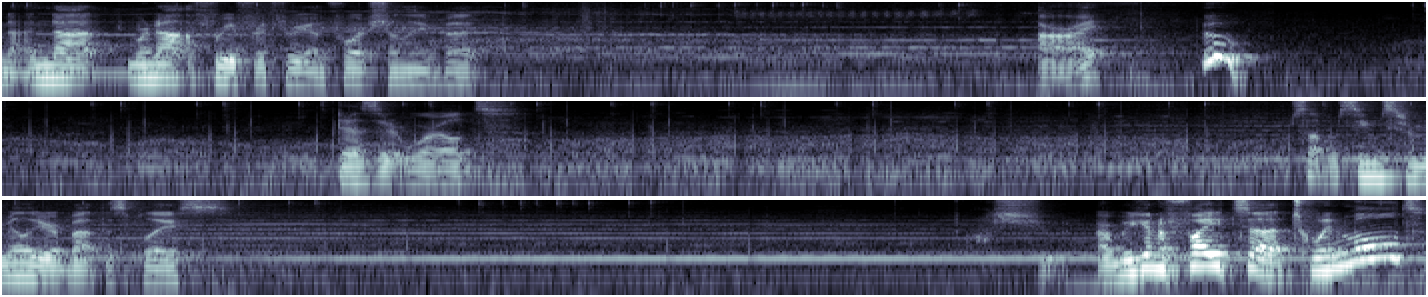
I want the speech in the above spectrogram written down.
not, not, we're not three for three, unfortunately, but... Alright. Ooh! Desert world. Something seems familiar about this place. Shoot. Are we gonna fight uh, Twin Mold?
